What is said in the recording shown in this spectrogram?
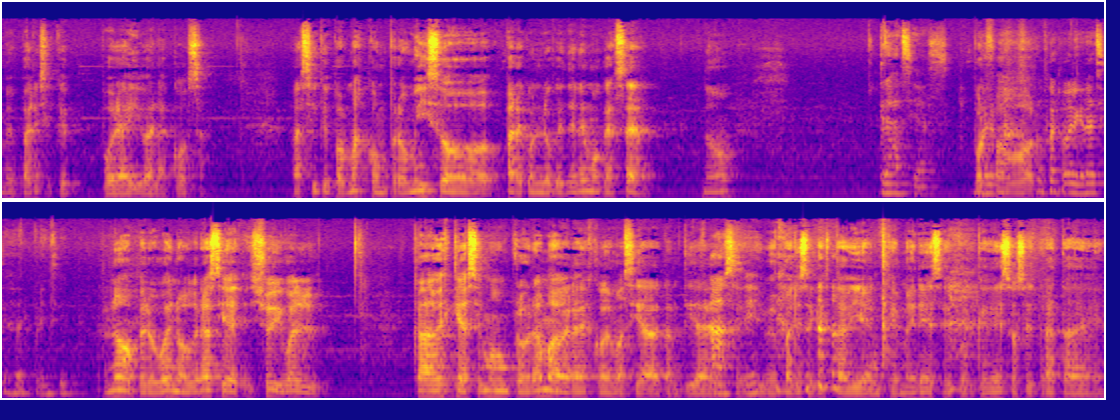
Me parece que por ahí va la cosa. Así que por más compromiso para con lo que tenemos que hacer, ¿no? Gracias. Por favor. Gracias del principio. No, pero bueno, gracias. Yo igual cada vez que hacemos un programa agradezco demasiada cantidad de ah, veces y me parece que está bien, que merece, porque de eso se trata de,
